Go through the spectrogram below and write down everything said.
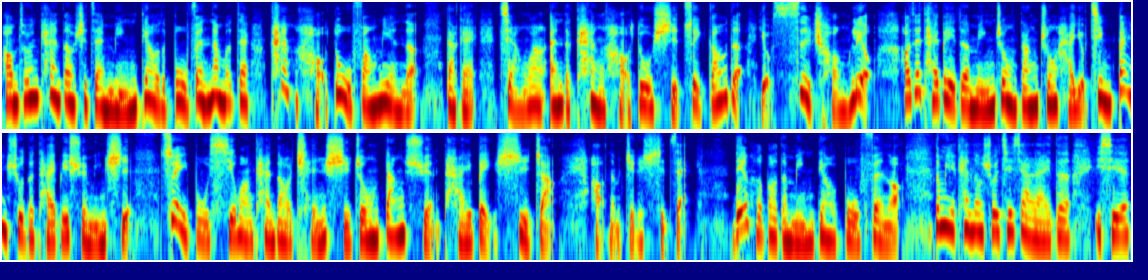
好，我们昨天看到是在民调的部分，那么在看好度方面呢，大概蒋万安的看好度是最高的，有四成六。好，在台北的民众当中，还有近半数的台北选民是最不希望看到陈时中当选台北市长。好，那么这个是在。联合报的民调部分哦，那么也看到说，接下来的一些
